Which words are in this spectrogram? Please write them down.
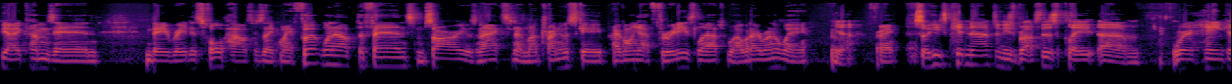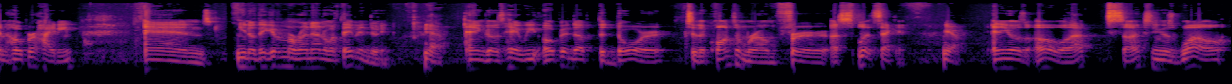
FBI comes in, they raid his whole house. He's like, "My foot went out the fence. I'm sorry. It was an accident. I'm not trying to escape. I've only got three days left. Why would I run away?" Yeah. Right. So he's kidnapped and he's brought to this place um, where Hank and Hope are hiding, and you know they give him a rundown of what they've been doing. Yeah. and goes, "Hey, we opened up the door to the quantum realm for a split second. Yeah. And he goes, "Oh, well, that sucks." And he goes, "Well,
